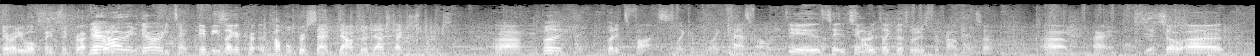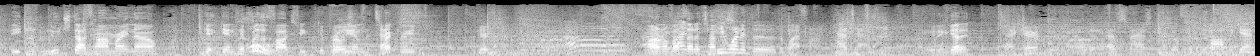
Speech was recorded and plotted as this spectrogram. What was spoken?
Get ready, Wolf Mains to correct. They're already they're already typing. If he's like a, a couple percent down throw dash attack just works. Yeah. Um, but but it's Fox like a, like fast following. yeah, it's, it's same. It's like that's what it is for Falcon. So, um, All right. yeah. So, uh, Nooch.com right now, get, getting hit by the Fox feet. Brilliant tech tech. read. Okay, I don't know about that attempt. He wanted the the platform. Had to have. we didn't get it. Back here. Nope. Okay. F smash gonna go for the Yeah. palm again.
